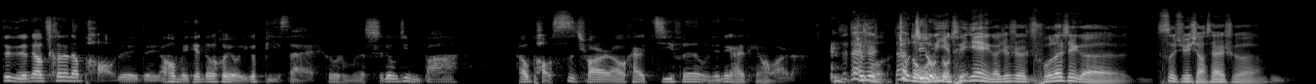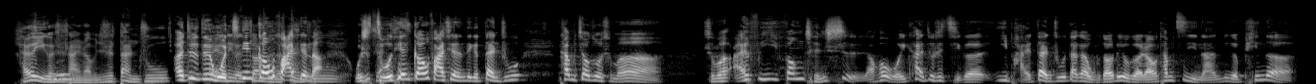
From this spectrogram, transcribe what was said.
对对对，那辆车在那跑，对对对，然后每天都会有一个比赛，说什么十六进八，还有跑四圈，然后开始积分，我觉得那个还挺好玩的。但是就但我给你推荐一个，就是除了这个四驱小赛车，还有一个是啥，你知道吗？就是弹珠啊，对对，我今天刚发现的，我是昨天刚发现的那个弹珠，他们叫做什么什么 F 一方程式，然后我一看就是几个一排弹珠，大概五到六个，然后他们自己拿那个拼的，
